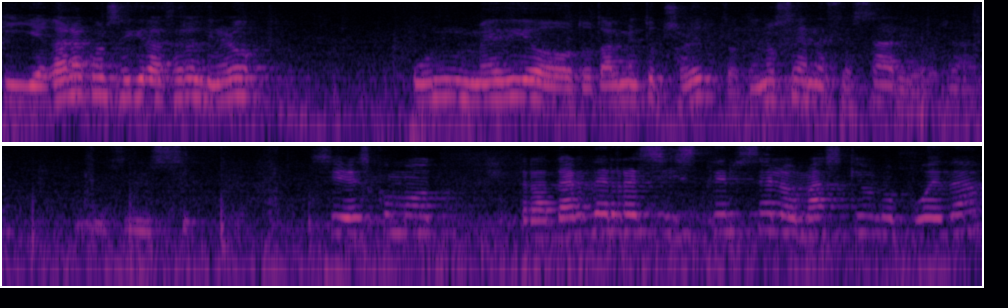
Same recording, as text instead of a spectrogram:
y llegar a conseguir hacer el dinero un medio totalmente obsoleto, que no sea necesario. Sí, es como tratar de resistirse lo más que uno pueda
